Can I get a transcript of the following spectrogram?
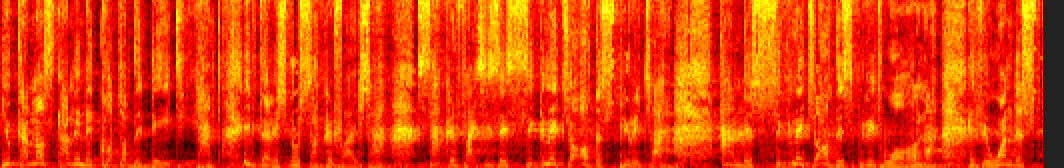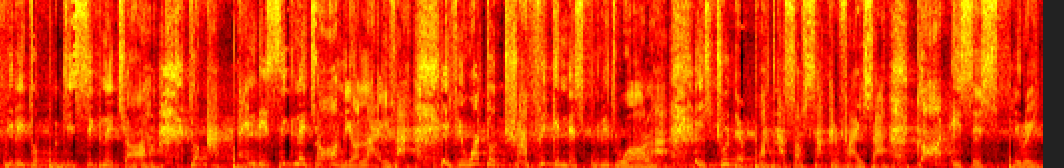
You cannot stand in the court of the deity if there is no sacrifice. Sacrifice is a signature of the spirit and the signature of the spirit world. If you want the spirit to put his signature, to append his signature on your life, if you want to traffic in the spirit world, it's through the portals of sacrifice. God is a spirit.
